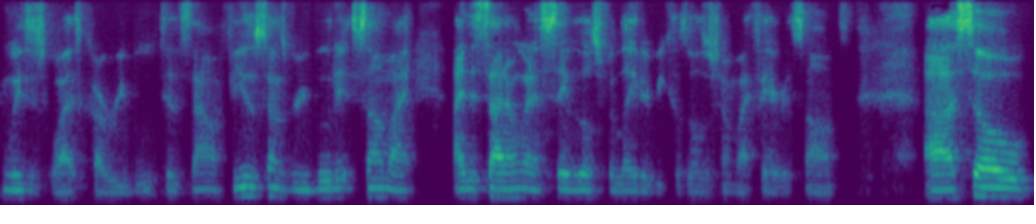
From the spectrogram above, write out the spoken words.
which is why it's called Reboot to the Sound. A few of the songs rebooted. Some I I decided I'm going to save those for later because those are some of my favorite songs. Uh, so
